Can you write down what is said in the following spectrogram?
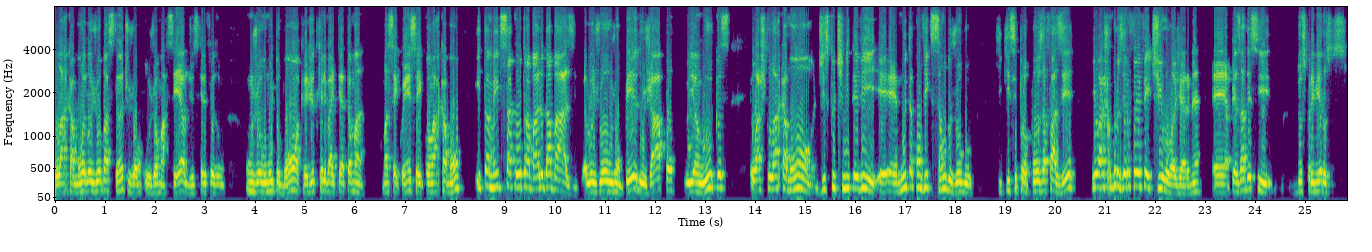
o Larcamon elogiou bastante o João, o João Marcelo, disse que ele fez um, um jogo muito bom. Acredito que ele vai ter até uma, uma sequência aí com o Larcamon. E também destacou o trabalho da base. Elogiou o João Pedro, o Japa, o Ian Lucas. Eu acho que o Larcamon disse que o time teve é, é, muita convicção do jogo que, que, se propôs a fazer. E eu acho que o Cruzeiro foi efetivo, Rogério, né? É, apesar desse dos primeiros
